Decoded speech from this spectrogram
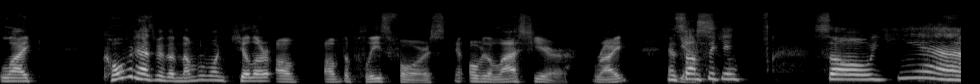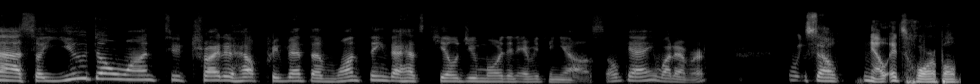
like COVID has been the number one killer of of the police force over the last year, right? And so I'm thinking, so yeah, so you don't want to try to help prevent the one thing that has killed you more than everything else. Okay, whatever. so no it's horrible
